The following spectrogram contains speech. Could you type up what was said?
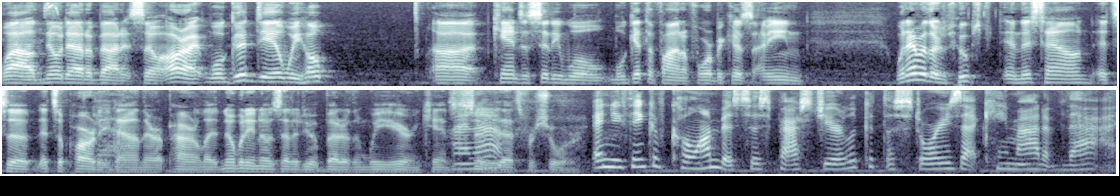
Wow, no doubt about it. So, all right, well, good deal. We hope uh, Kansas City will will get the Final Four because I mean, whenever there's hoops in this town, it's a it's a party Yeah. down there at Power Lake. Nobody knows how to do it better than we here in Kansas City. That's for sure. And you think of Columbus this past year. Look at the stories that came out of that.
